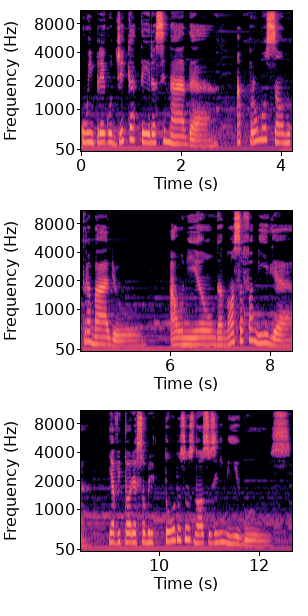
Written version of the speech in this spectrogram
o emprego de carteira assinada, a promoção no trabalho a união da nossa família e a vitória sobre todos os nossos inimigos.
